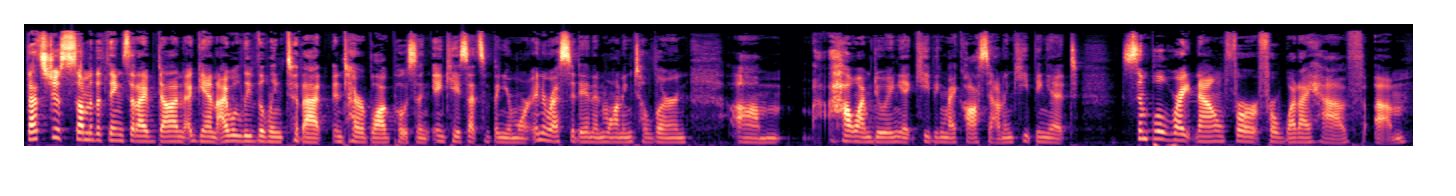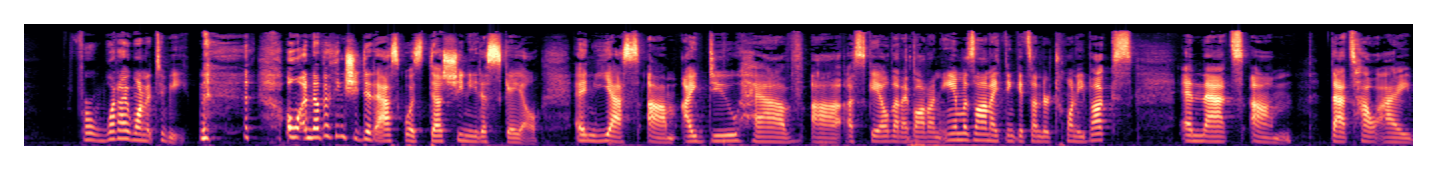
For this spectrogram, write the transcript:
that's just some of the things that I've done. Again, I will leave the link to that entire blog post in, in case that's something you're more interested in and wanting to learn um, how I'm doing it, keeping my costs down and keeping it simple right now for for what I have. Um, for what I want it to be. oh, another thing she did ask was, does she need a scale? And yes, um, I do have uh, a scale that I bought on Amazon. I think it's under 20 bucks. And that's um, that's how I,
